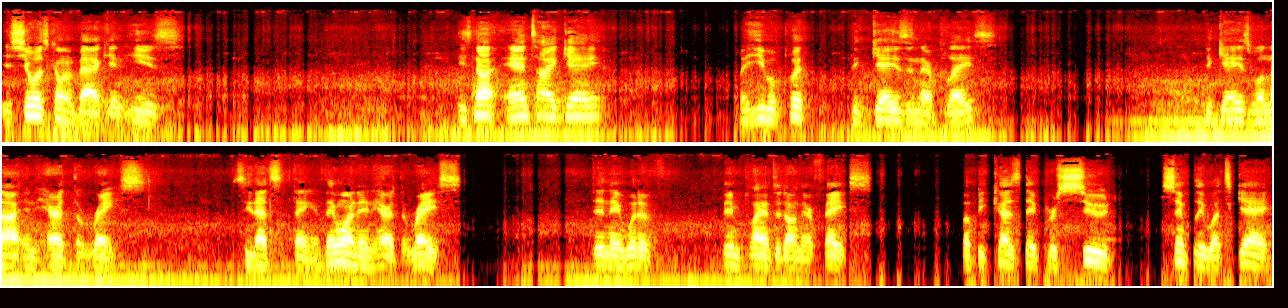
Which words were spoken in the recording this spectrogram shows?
Yeshua's coming back and he's he's not anti-gay, but he will put the gays in their place. The gays will not inherit the race. See, that's the thing. If they wanted to inherit the race, then they would have been planted on their face. But because they pursued simply what's gay,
